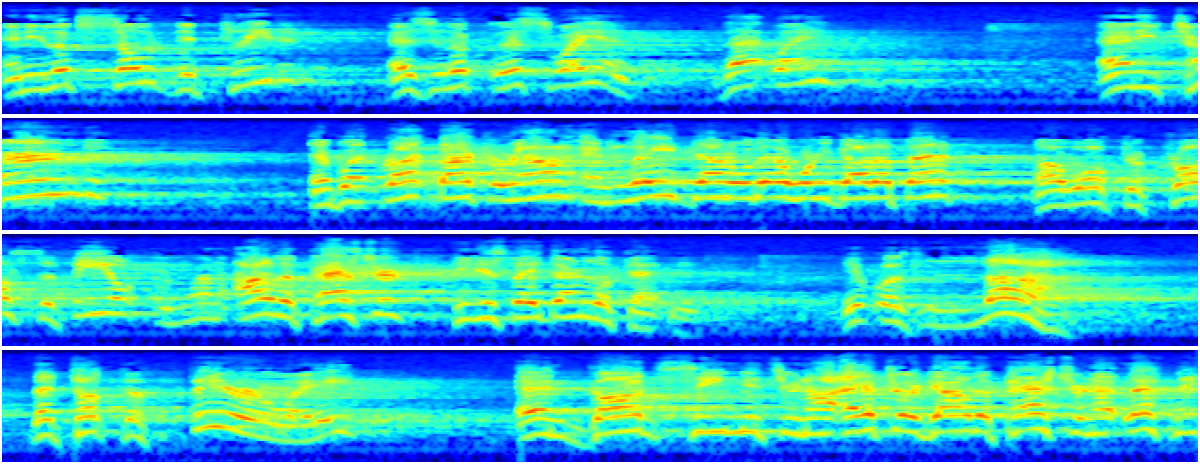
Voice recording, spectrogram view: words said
and he looked so depleted as he looked this way and that way, and he turned and went right back around and laid down over there where he got up at, I walked across the field and went out of the pasture. He just laid there and looked at me. It was love that took the fear away and God seen me through. Now after I got out of the pasture and that left me,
